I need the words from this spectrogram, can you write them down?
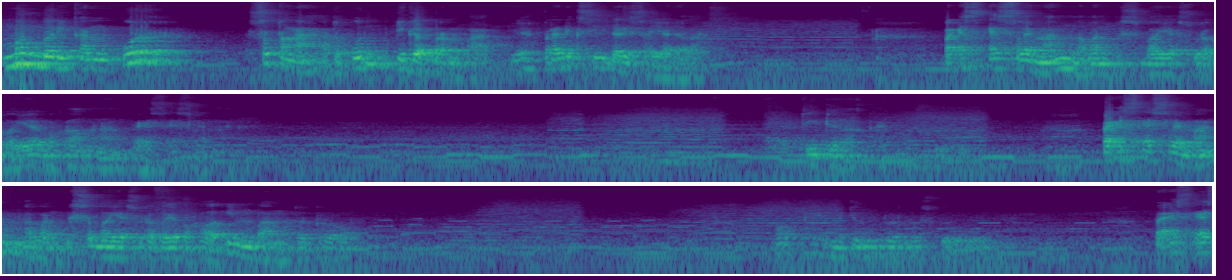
memberikan pur setengah ataupun 3 per 4 ya. Prediksi dari saya adalah PSS Sleman lawan Persebaya Surabaya bakal menang PSS Sleman. Tidak akan. PSS Sleman lawan Persebaya Surabaya bakal imbang atau draw. Oke maju mundur bosku PSS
